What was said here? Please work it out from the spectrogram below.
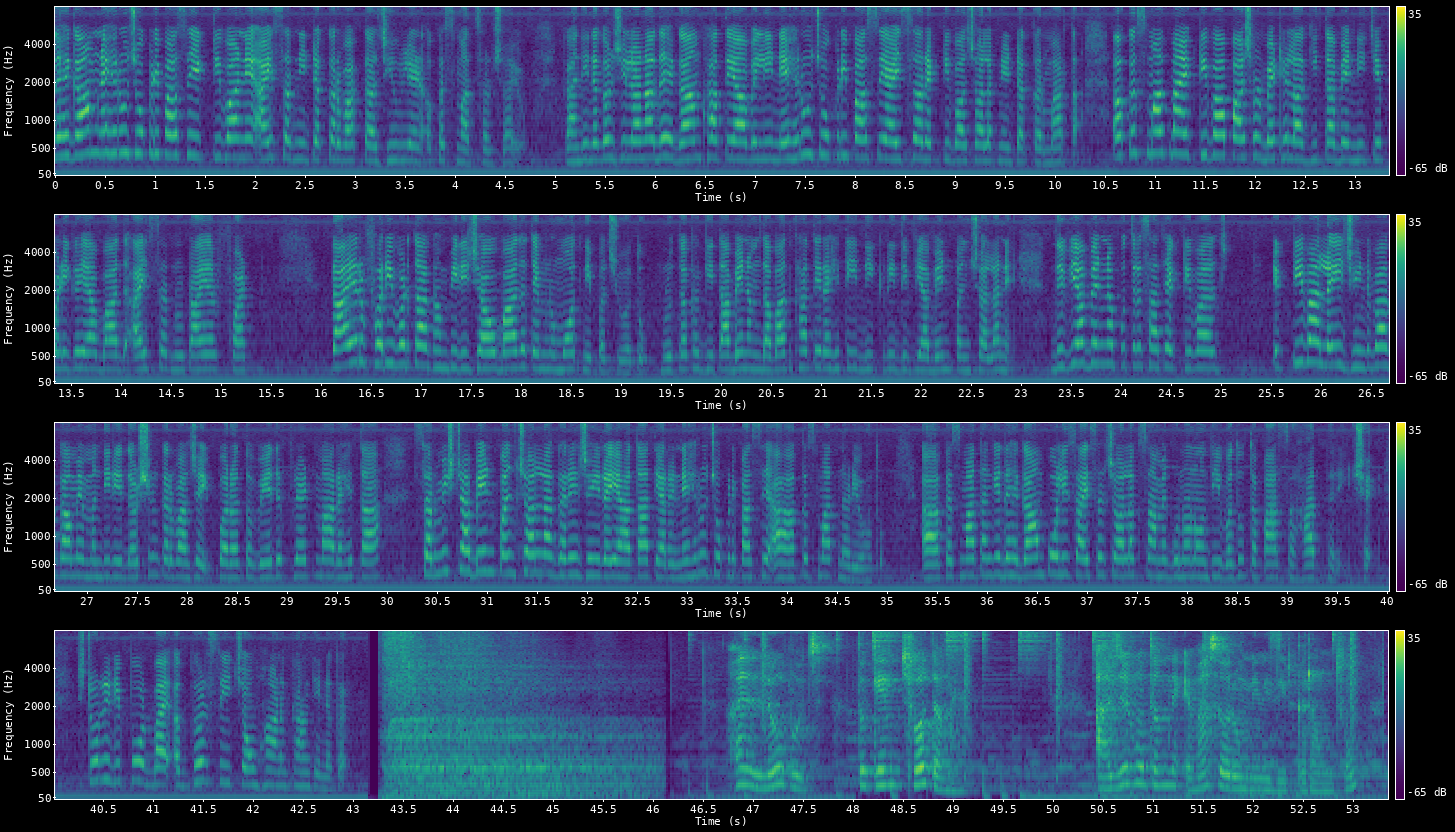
દહેગામ નહેરુ ચોકડી પાસે એક્ટિવાને આઈસરની ટક્કર વાગતા જીવલેણ અકસ્માત સર્જાયો. ગાંધીનગર જિલ્લાના દહેગામ ખાતે આવેલી નહેરુ ચોકડી પાસે આઈસર એક્ટિવા ચાલકને ટક્કર મારતા અકસ્માતમાં એક્ટિવા પાછળ બેઠેલા ગીતાબેન નીચે પડી ગયા બાદ આઈસરનું ટાયર ફાટ ટાયર ફરી વળતા ગંભીર ઇજાઓ બાદ તેમનું મોત નીપજ્યું હતું. મૃતક ગીતાબેન અમદાવાદ ખાતે રહેતી દીકરી દિવ્યાબેન પંચાલ અને દિવ્યાબેનના પુત્ર સાથે એક્ટિવા એક્ટિવા લઈ ઝીંડવા ગામે મંદિરે દર્શન કરવા જઈ પરત વેદ ફ્લેટમાં રહેતા શર્મિષ્ઠાબેન પંચાલના ઘરે જઈ રહ્યા હતા ત્યારે નહેરુ ચોકડી પાસે આ અકસ્માત નડ્યો હતો. આ અકસ્માત અંગે દહેગામ પોલીસ આઈસર ચાલક સામે ગુનો નોંધી વધુ તપાસ હાથ ધરી છે. Story report by Agarsinh Chauhan, Gandhinagar. Hello Bhuj, તો કેમ છો તમે? આજે હું તમને એવા શોરૂમની વિઝિટ કરાવું છું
